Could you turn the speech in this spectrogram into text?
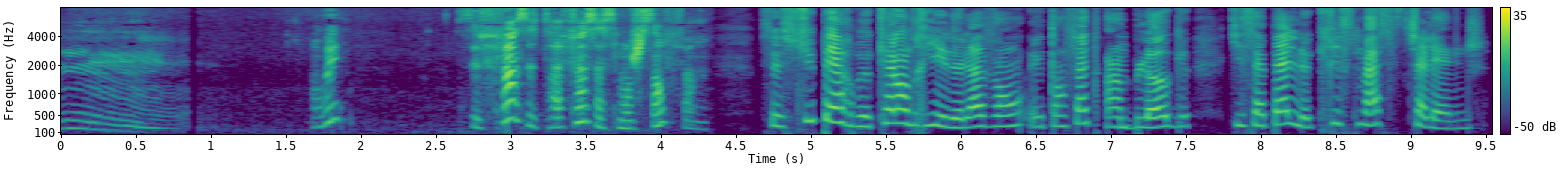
Hmm. Oui. C'est fin, c'est très fin, ça se mange sans faim. Ce superbe calendrier de l'Avent est en fait un blog qui s'appelle le Christmas Challenge.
